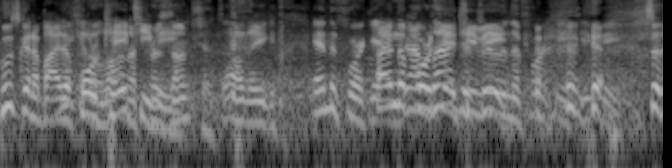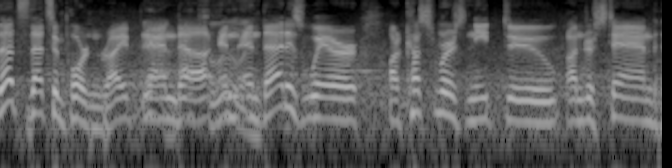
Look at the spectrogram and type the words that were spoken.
who's going to buy the Making a 4K lot of TV. presumptions. Oh, there you go. And the 4K. And the I'm 4K glad you're TV. doing the 4K TV. So that's that's important, right? Yeah, and, uh, and absolutely. and that is where our customers need to understand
